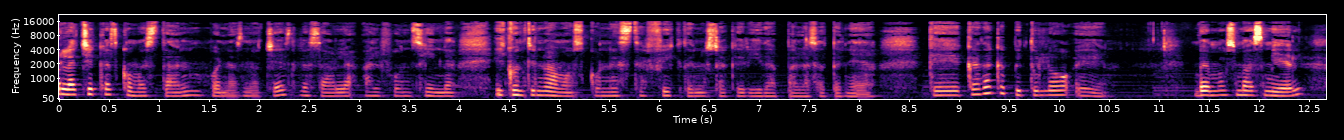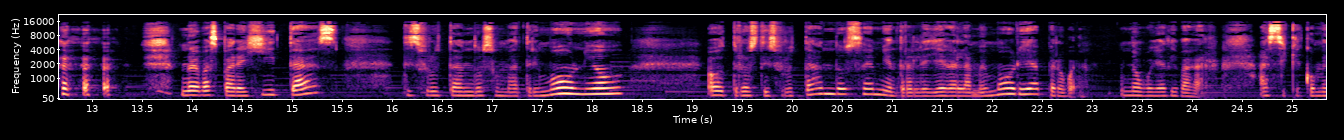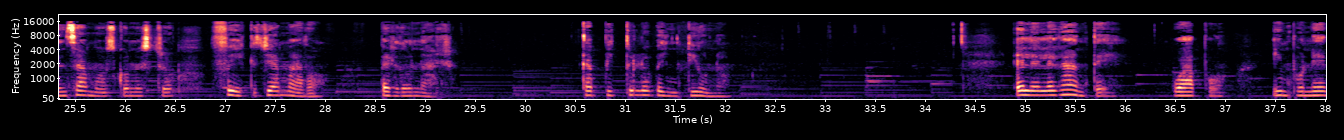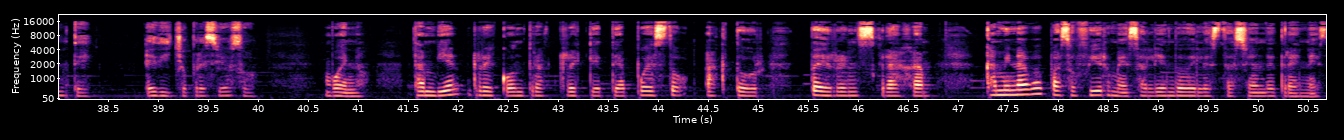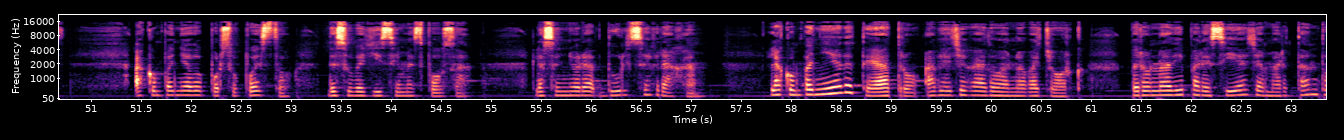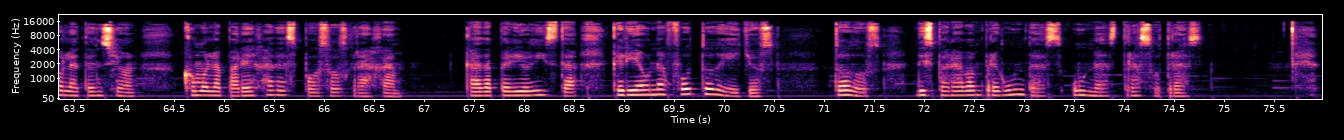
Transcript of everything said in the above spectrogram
Hola chicas, ¿cómo están? Buenas noches, les habla Alfonsina y continuamos con este fic de nuestra querida Palas Atenea, que cada capítulo eh, vemos más miel, nuevas parejitas disfrutando su matrimonio, otros disfrutándose mientras le llega la memoria, pero bueno, no voy a divagar. Así que comenzamos con nuestro fic llamado Perdonar. Capítulo 21 El elegante, guapo, imponente, he dicho precioso. Bueno, también recontra requete apuesto actor Terence Graham caminaba a paso firme saliendo de la estación de trenes, acompañado por supuesto de su bellísima esposa, la señora Dulce Graham. La compañía de teatro había llegado a Nueva York, pero nadie parecía llamar tanto la atención como la pareja de esposos Graham. Cada periodista quería una foto de ellos. Todos disparaban preguntas unas tras otras.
